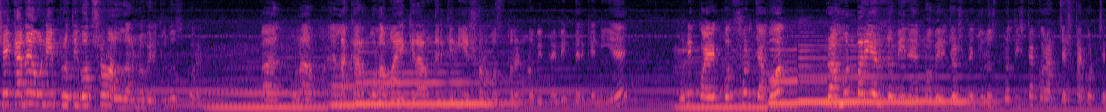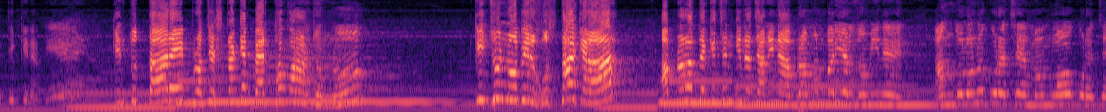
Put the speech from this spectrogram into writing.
সেখানে উনি প্রতি বছর আল্লাহর নবীর জুলুস করেন। বা ওনার এলাকার ওলামায়ে কেরামদেরকে নিয়ে সর্বস্তরের নবী প্রেমিকদেরকে নিয়ে উনি কয়েক বছর যাবত ব্রাহ্মণবাড়িয়ার জমিনে নবীর জশ্নে জুলুস প্রতিষ্ঠা করার চেষ্টা করছেন ঠিক কিনা? কিন্তু তার এই প্রচেষ্টাকে ব্যর্থ করার জন্য কিছু নবীর গোস্তাকেরা আপনারা দেখেছেন কিনা জানি না ব্রাহ্মণবাড়িয়ার জমিনে আন্দোলনও করেছে মামলাও করেছে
